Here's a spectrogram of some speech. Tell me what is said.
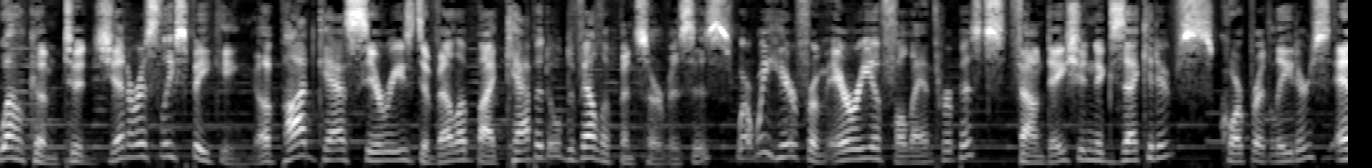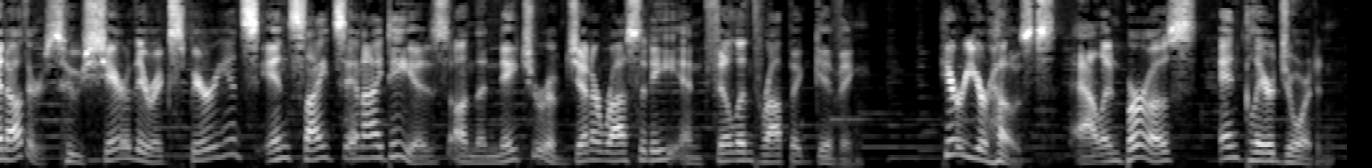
Welcome to Generously Speaking, a podcast series developed by Capital Development Services, where we hear from area philanthropists, foundation executives, corporate leaders, and others who share their experience, insights, and ideas on the nature of generosity and philanthropic giving. Here are your hosts, Alan Burrows and Claire Jordan.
